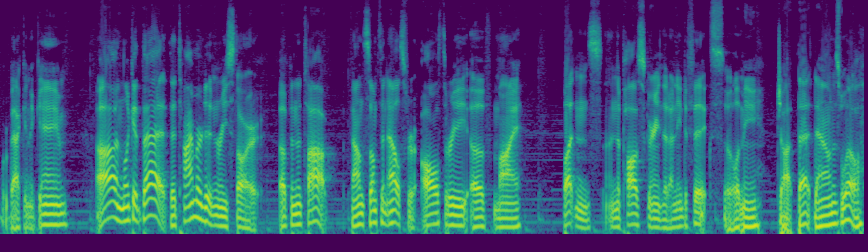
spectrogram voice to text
We're back in the game. Ah, and look at that. The timer didn't restart up in the top. Found something else for all three of my buttons in the pause screen that I need to fix. So let me jot that down as well.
